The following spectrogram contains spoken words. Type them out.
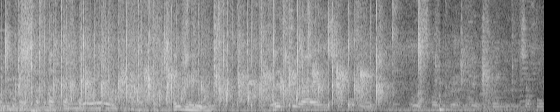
You Let's do a shuffle. Or a swing. Swing, shuffle.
